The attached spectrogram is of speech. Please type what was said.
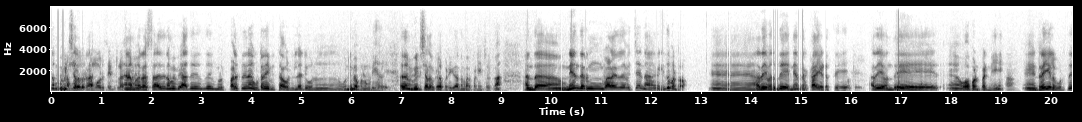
நம்ம வீட்டு நம்ம ரஸ்தா அது நம்ம அது வந்து உங்களுக்கு பழுத்துதுன்னா உடனே வித்தாகும் இல்லாட்டி ஒன்று ஒன்றுமே பண்ண முடியாது. அது நம்ம வீட்டு செலவுக்கெல்லாம் படிக்கிறோம் அந்த மாதிரி பண்ணிட்டு இருக்கோம். அந்த நேந்திரன் வாழை இதை வச்சு நான் இது பண்ணுறோம் அதை வந்து நேந்திர காய் எடுத்து அதை வந்து ஓப்பன் பண்ணி. ட்ரையில் கொடுத்து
